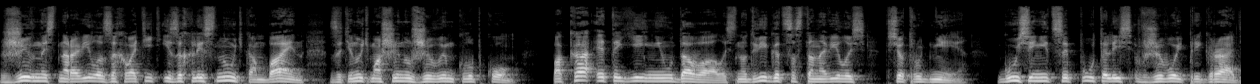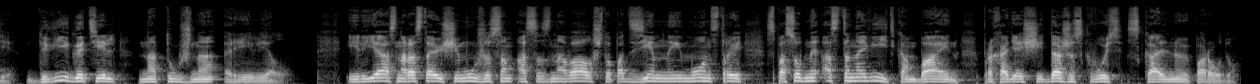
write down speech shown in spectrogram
Живность норовила захватить и захлестнуть комбайн, затянуть машину живым клубком. Пока это ей не удавалось, но двигаться становилось все труднее. Гусеницы путались в живой преграде. Двигатель натужно ревел. Илья с нарастающим ужасом осознавал, что подземные монстры способны остановить комбайн, проходящий даже сквозь скальную породу.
